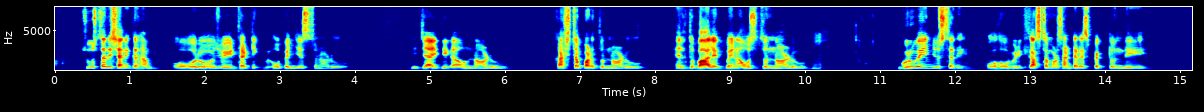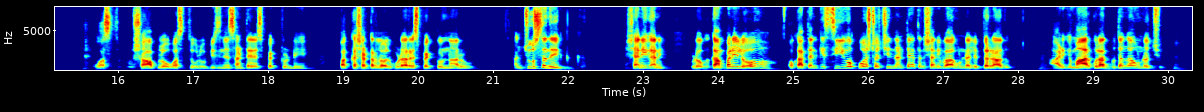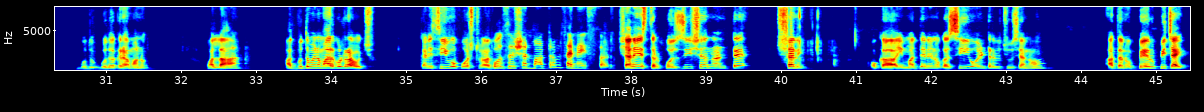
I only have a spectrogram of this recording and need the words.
చూస్తుంది శనిగ్రహం. ఓ రోజు ఎయిట్ థర్టీకి ఓపెన్ చేస్తున్నాడు. నిజాయితీగా ఉన్నాడు. కష్టపడుతున్నాడు. హెల్త్ బాగాలేకపోయినా వస్తున్నాడు. గురువు ఏం చూస్తుంది? ఓహో వీడికి కస్టమర్స్ అంటే రెస్పెక్ట్ ఉంది. వస్తు షాప్లో వస్తువులు బిజినెస్ అంటే రెస్పెక్ట్ ఉంది. పక్క షట్టర్ల వాళ్ళు కూడా రెస్పెక్ట్ ఉన్నారు. అని చూస్తుంది శని కానీ ఇప్పుడు ఒక కంపెనీలో ఒక అతనికి సీఈఓ పోస్ట్ వచ్చిందంటే అతను శని బాగుండాలి లేకపోతే రాదు. ఆడికి మార్కులు అద్భుతంగా ఉండొచ్చు. బుధ బుధగ్రహం అను వల్ల అద్భుతమైన మార్కులు రావచ్చు. కానీ సీఈఓ పోస్ట్ రాదు. పొజిషన్ మాత్రం శని ఇస్తాడు. శని ఇస్తాడు. పొజిషన్ అంటే శని. ఒక ఈ మధ్య నేను ఒక సీఈఓ ఇంటర్వ్యూ చూశాను. అతను పేరు పిచాయ్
